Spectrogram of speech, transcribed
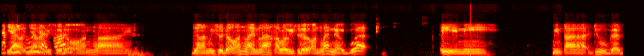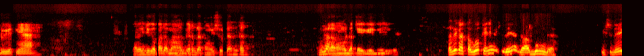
tapi ya ditunda, jangan wisuda online jangan wisuda online lah kalau wisuda online ya gue ini minta juga duitnya Paling juga pada mager datang wisuda ntar. Orang udah kayak gini juga. Tapi kata gue kayaknya wisudanya gabung dah. Wisudanya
